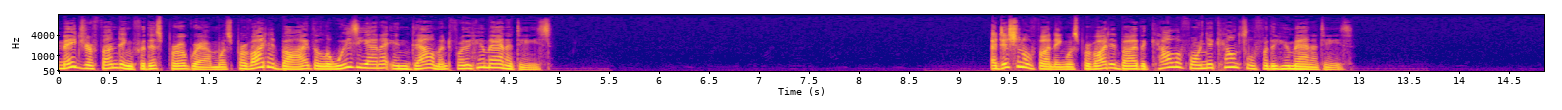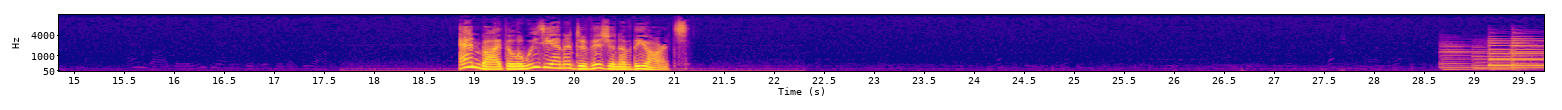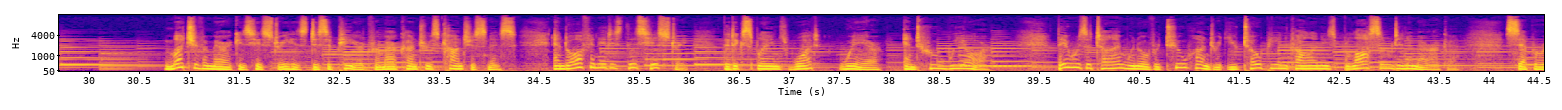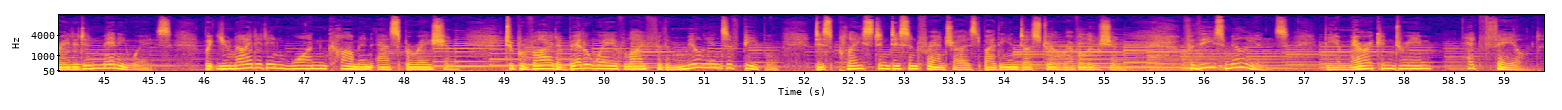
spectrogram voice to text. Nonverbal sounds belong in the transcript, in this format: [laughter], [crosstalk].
Major funding for this program was provided by the Louisiana Endowment for the Humanities. Additional funding was provided by the California Council for the Humanities. and by the Louisiana Division of the Arts. Much of America's history has disappeared from our country's consciousness, and often it is this history that explains what, where, and who we are. There was a time when over 200 utopian colonies blossomed in America, separated in many ways, but united in one common aspiration to provide a better way of life for the millions of people displaced and disenfranchised by the Industrial Revolution. For these millions, the American dream had failed.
